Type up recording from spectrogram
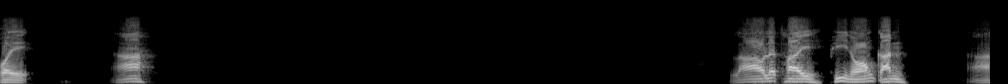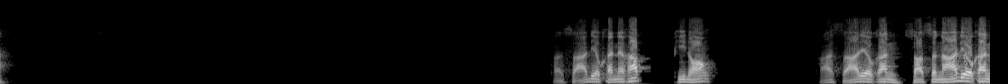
คอยอะลาวและไทยพี่น้องกันอะภาษาเดียวกันนะครับ พี่น้อง ภาษาเดียวกัน ศาสนาเดียวกัน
